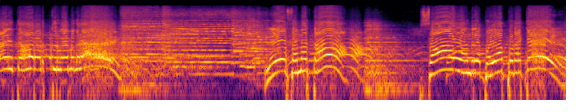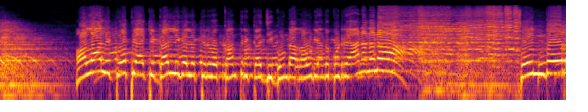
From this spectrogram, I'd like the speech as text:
ನಾಯಿತ ಸಮರ್ಥ? ಸಾವು ಅಂದ್ರೆ ಭಯ ಪಡಕ್ಕೆ? ಅಲಾಲಿ ಟೋಪಿ ಹಾಕಿ ಗಲ್ಲಿ ಗಲ್ಲುತ್ತಿರುವ ಕಂತ್ರಿ, ಕಜ್ಜಿ, ಗುಂಡ, ರೌಡಿ ಅಂದುಕೊಂಡ್ರೆ ಆನನ ಸಿಂಧೂರ,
